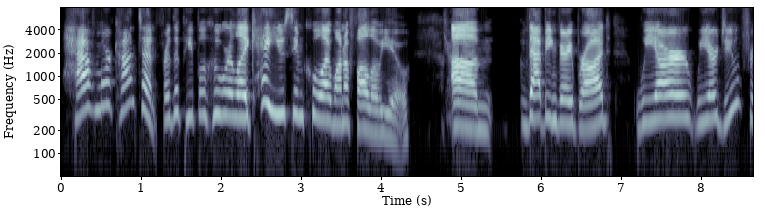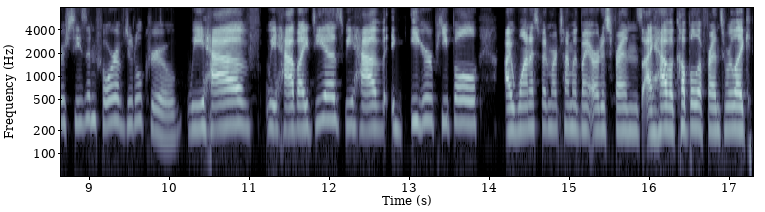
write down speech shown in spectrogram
have more content for the people who were like, "Hey, you seem cool. I want to follow you." Um that being very broad, we are we are due for season 4 of Doodle Crew. We have we have ideas, we have eager people. I want to spend more time with my artist friends. I have a couple of friends who are like,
